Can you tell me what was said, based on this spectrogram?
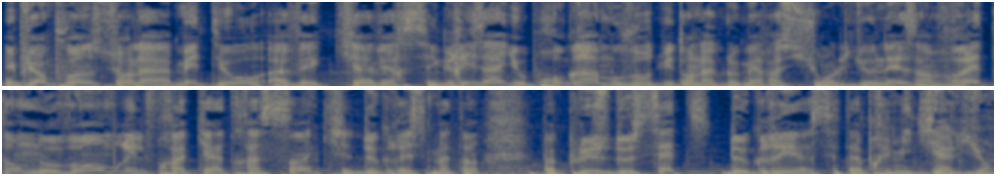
Et puis un point sur la météo avec averses et grisailles au programme aujourd'hui dans l'agglomération lyonnaise. Un vrai temps de novembre. Il fera 4 à 5 degrés ce matin. Pas plus de 7 degrés cet après-midi à Lyon.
